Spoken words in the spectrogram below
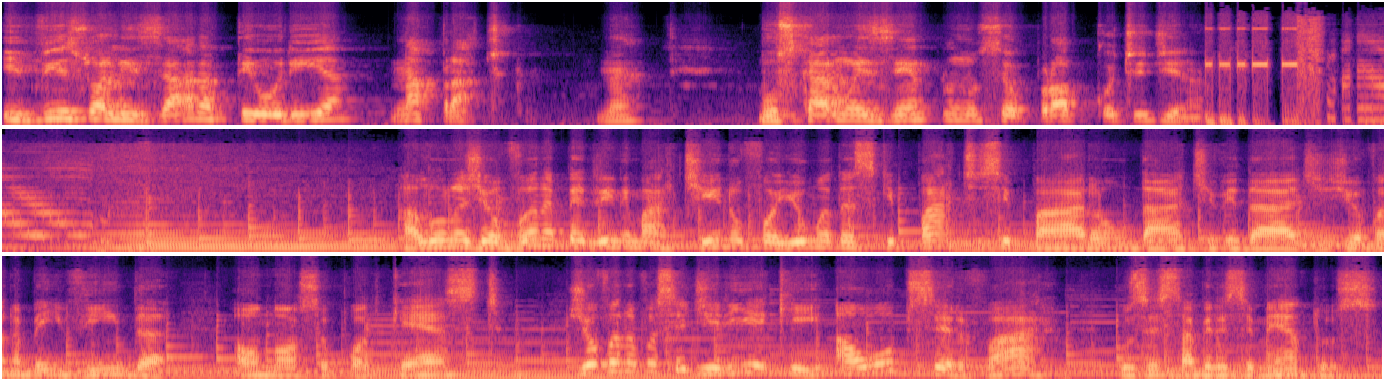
e visualizar a teoria na prática, né? Buscar um exemplo no seu próprio cotidiano. A aluna Giovana Pedrini Martino foi uma das que participaram da atividade. Giovana, bem-vinda ao nosso podcast. Giovana, você diria que ao observar os estabelecimentos,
